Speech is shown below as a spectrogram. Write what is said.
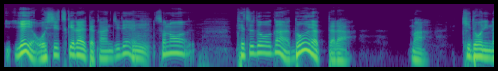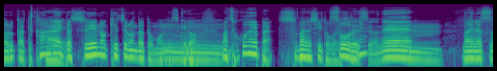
やや押し付けられた感じで、うん。その鉄道がどうやったらまあ軌道に乗るかって考えた末の結論だと思うんですけど、うん。まあ、そこがやっぱ素晴らしいところですよね。そうですよね、うん。マイナス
